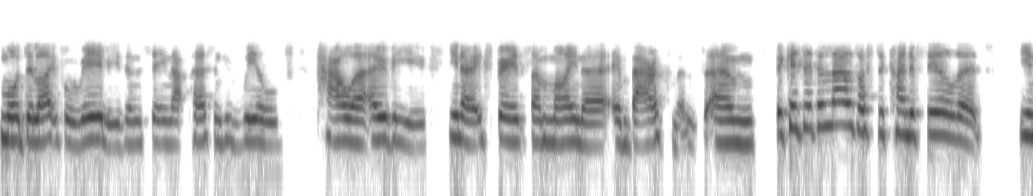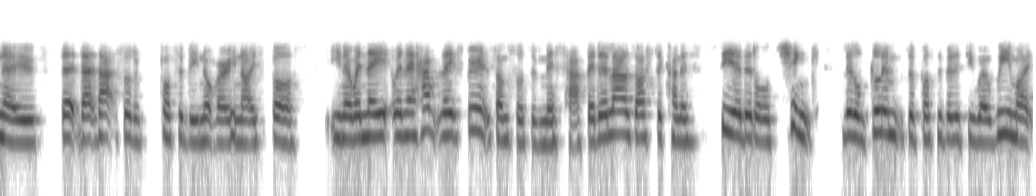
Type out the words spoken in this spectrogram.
more delightful really than seeing that person who wields power over you, you know, experience some minor embarrassment. Um, because it allows us to kind of feel that, you know, that, that that sort of possibly not very nice boss you know when they when they have they experience some sort of mishap it allows us to kind of see a little chink little glimpse of possibility where we might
